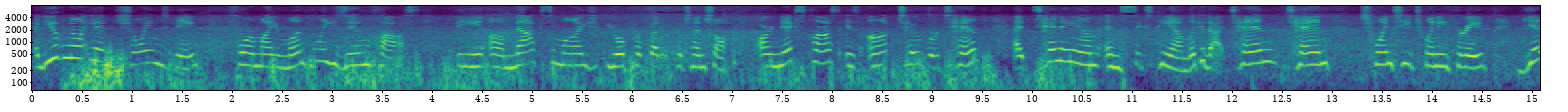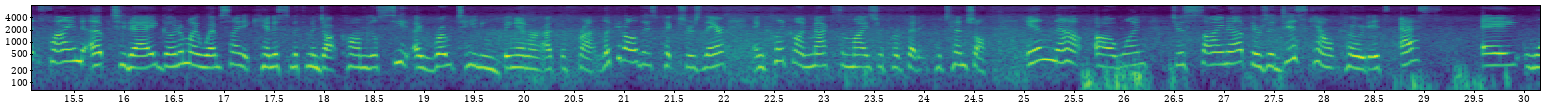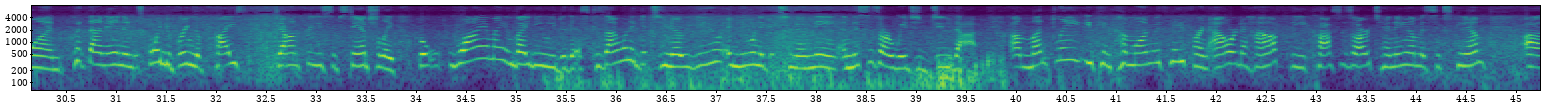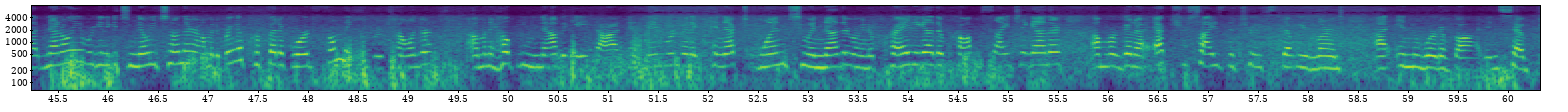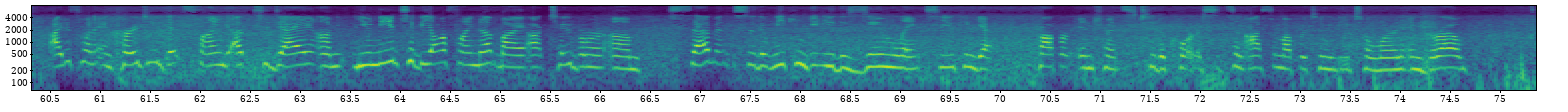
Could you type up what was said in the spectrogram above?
If you have not yet joined me for my monthly Zoom class, the uh, Maximize Your Prophetic Potential, our next class is October 10th at 10 a.m. and 6 p.m. Look at that 10, 10, 2023. Get signed up today. Go to my website at CandiceSmithyman.com. You'll see a rotating banner at the front. Look at all those pictures there and click on Maximize Your Prophetic Potential. In that uh, one, just sign up. There's a discount code. It's S a1. Put that in, and it's going to bring the price down for you substantially. But why am I inviting you to this? Because I want to get to know you, and you want to get to know me, and this is our way to do that. Um, monthly, you can come on with me for an hour and a half. The classes are 10 a.m. at 6 p.m. Uh, not only are we going to get to know each other, I'm going to bring a prophetic word from the Hebrew calendar. I'm going to help you navigate that, and then we're going to connect one to another. We're going to pray together, prophesy together, and we're going to exercise the truths that we learned uh, in the Word of God. And so I just want to encourage you, get signed up today. Um, you need to be all signed up by October um, 7th so that we can get you the Zoom link so you can get proper entrance to the course. It's an awesome opportunity to learn and grow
